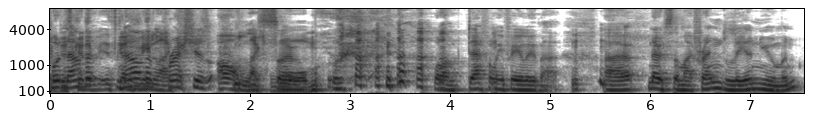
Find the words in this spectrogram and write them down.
but now that be- it's now the like, pressure's on, like so warm. well, I'm definitely feeling that. Uh, no, so my friend Leah Newman,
